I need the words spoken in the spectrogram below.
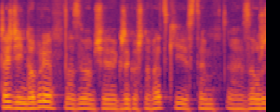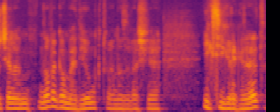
Cześć, dzień dobry. Nazywam się Grzegorz Nowacki. Jestem e, założycielem nowego medium, które nazywa się XYZ.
